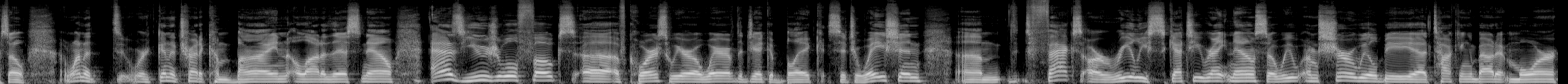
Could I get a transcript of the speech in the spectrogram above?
So I want to. We're going to try to combine a lot of this now. As usual, folks. Uh, of course, we are aware of the Jacob Blake situation. Um, facts are really sketchy right now, so we. I'm sure we'll be uh, talking about it more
